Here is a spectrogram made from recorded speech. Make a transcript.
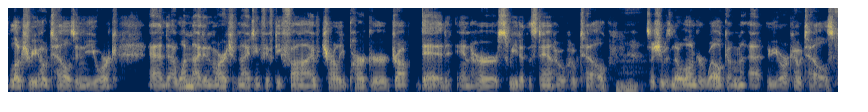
luxury hotels in New York. And uh, one night in March of 1955, Charlie Parker dropped dead in her suite at the Stanhope Hotel. Mm-hmm. So she was no longer welcome at New York hotels.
